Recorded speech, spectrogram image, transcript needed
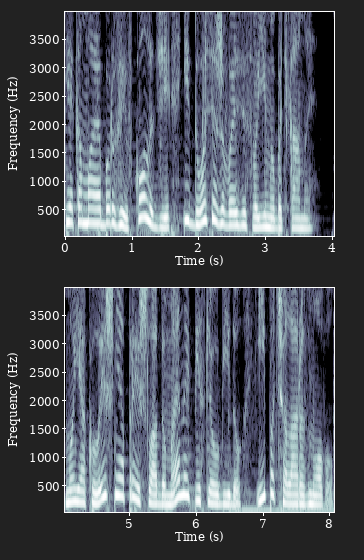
яка має борги в коледжі і досі живе зі своїми батьками. Моя колишня прийшла до мене після обіду і почала розмову.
